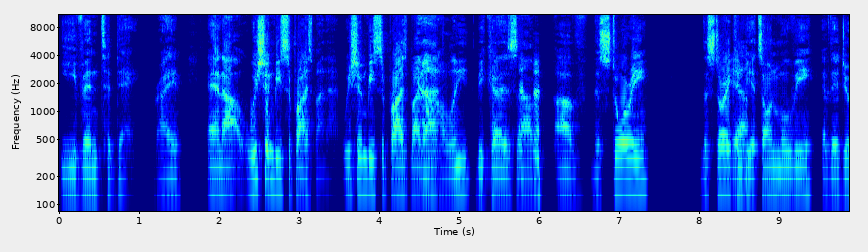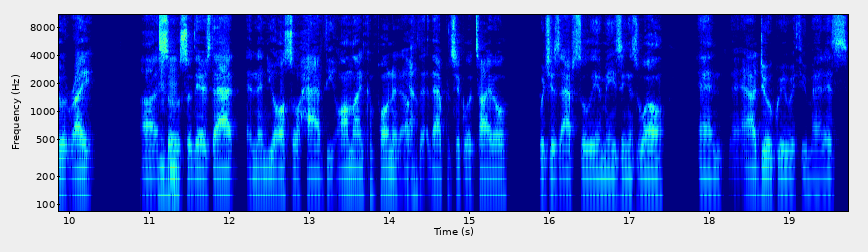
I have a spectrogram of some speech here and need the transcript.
even today right and uh, we shouldn't be surprised by that we shouldn't be surprised by that because um, of the story. The story can Yeah. be its own movie if they do it right. Uh, So so there's that, and then you also have the online component of Yeah. th- that particular title, which is absolutely amazing as well. And, and I do agree with you, man. It's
